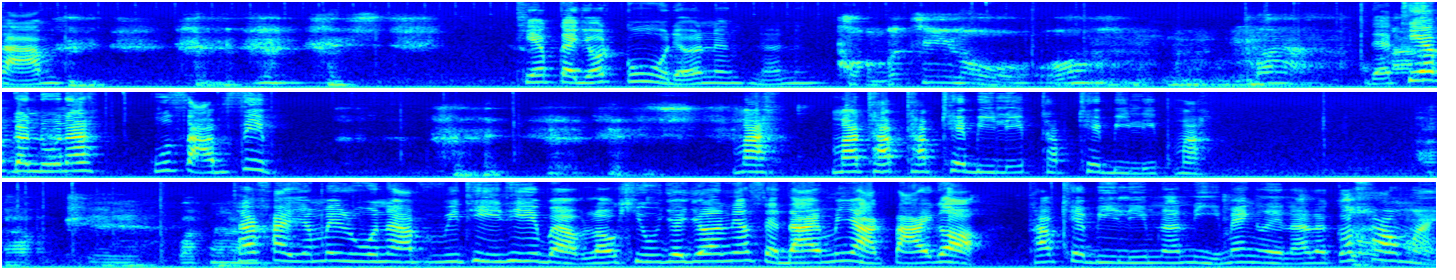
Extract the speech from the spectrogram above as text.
สามเทียบกับยศกูเดี๋ยวนึงเดี๋ยวนึงผมก็จีโร่โอ้บ้าเดี๋ยวเทียบกันดูนะ กูสามสิบมา มาทับทับเคบีลิฟทับเคบีลิฟมา ครับโอเคบักนะถ้าใครยังไม่รู้นะครับวิธีที่แบบเราคิวเยอะๆเนี่ยเสียดายไม่อยากตายก็ทับเคบีลิฟนะหนีแม่งเลยนะแล้วก็เข้าใหม่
